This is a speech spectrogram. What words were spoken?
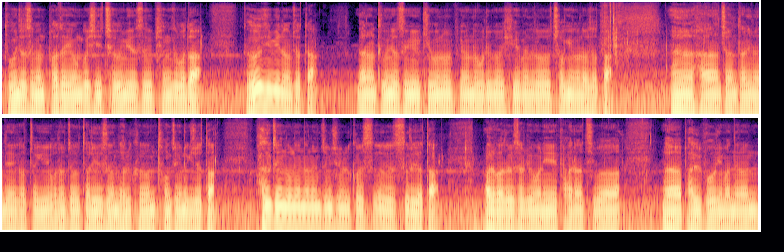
두 녀석은 바다에 온 것이 처음이어서 평소보다 더 힘이 넘쳤다. 나는 두 녀석의 기운을 빼어놓으려고 해변으로 조깅을 나섰다. 어, 한참 달리는데 갑자기 오른쪽 다리에서 날카로운 통증이 느껴졌다. 하늘째 놀란 나는 정신을 잃고 쓰- 쓰러졌다. 발바닥을 살펴보니 발아치와 아, 발볼이 만드는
